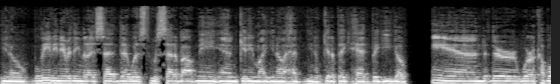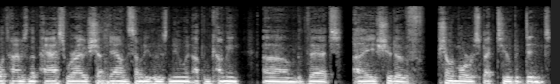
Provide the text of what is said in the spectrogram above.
you know believing everything that I said that was was said about me and getting my you know I had you know get a big head, big ego. And there were a couple of times in the past where I was shut down somebody who's new and up and coming um, that I should have shown more respect to, but didn't.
